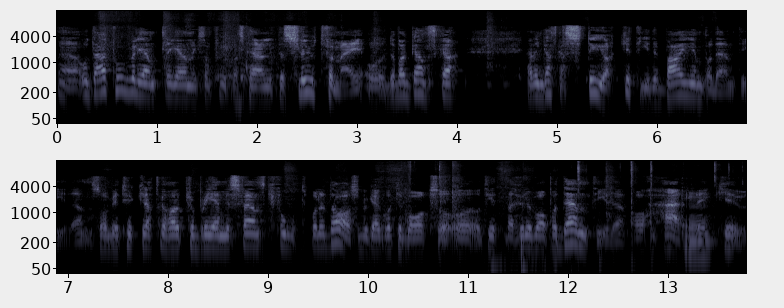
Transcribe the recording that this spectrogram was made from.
Eh, och där tog väl egentligen liksom fotbollskarriären lite slut för mig och det var ganska jag hade en ganska stökig tid i Bayern på den tiden. Så om vi tycker att vi har ett problem i svensk fotboll idag så brukar jag gå tillbaka och, och titta hur det var på den tiden. Åh herregud. Mm.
